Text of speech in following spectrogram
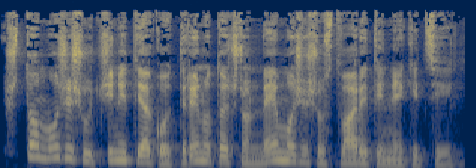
Što možeš učiniti ako trenutačno ne možeš ostvariti neki cilj?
